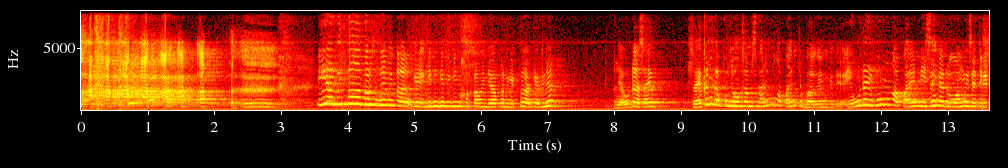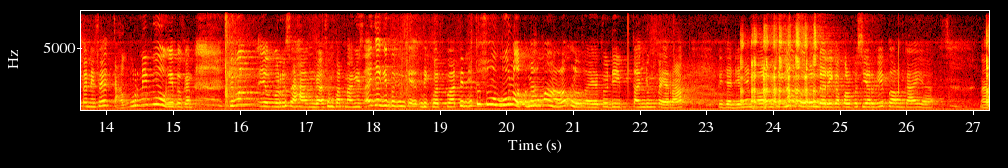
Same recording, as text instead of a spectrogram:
Iya gitu. Terus dia minta kayak gini gini gini pertanggungjawaban gitu. Akhirnya ya udah saya saya kan nggak punya uang sama sekali mau ngapain coba kayak gitu ya? Udah ibu mau ngapain nih? Saya nggak ada uang nih saya cerita nih saya kabur nih bu gitu kan. Cuman ya berusaha nggak sempat nangis aja gitu kan kayak dikuat-kuatin. Itu subuh loh tengah malam loh saya tuh di Tanjung Perak. Kejadiannya orang Cina turun dari kapal pesiar gitu orang kaya nah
